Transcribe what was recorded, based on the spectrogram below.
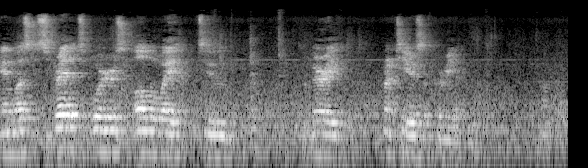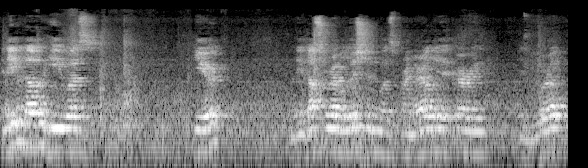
and was to spread its borders all the way to the very frontiers of Korea. And even though he was here, the Industrial Revolution was primarily occurring in Europe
